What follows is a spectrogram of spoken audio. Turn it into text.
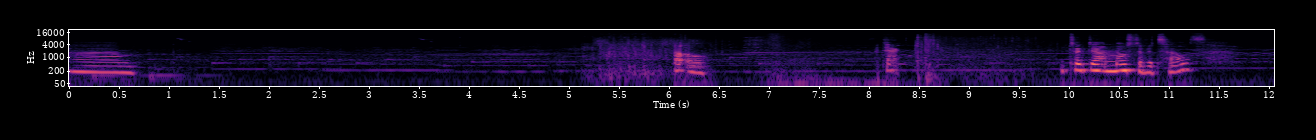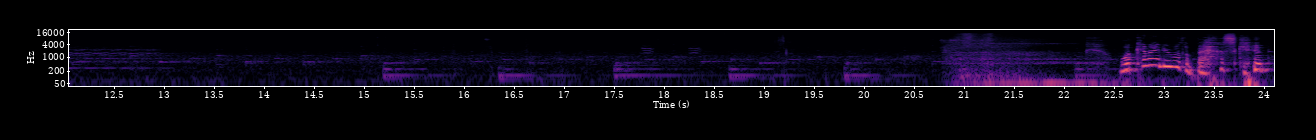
Um. Uh-oh. Attack. It took down most of its health. What can I do with a basket?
